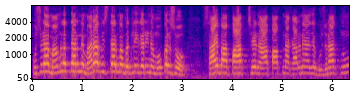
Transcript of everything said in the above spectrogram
પૂછડા મામલતદારને મારા વિસ્તારમાં બદલી કરીને મોકલશો. સાહેબ, આ પાપ છે ને આ પાપના કારણે આજે ગુજરાતનું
